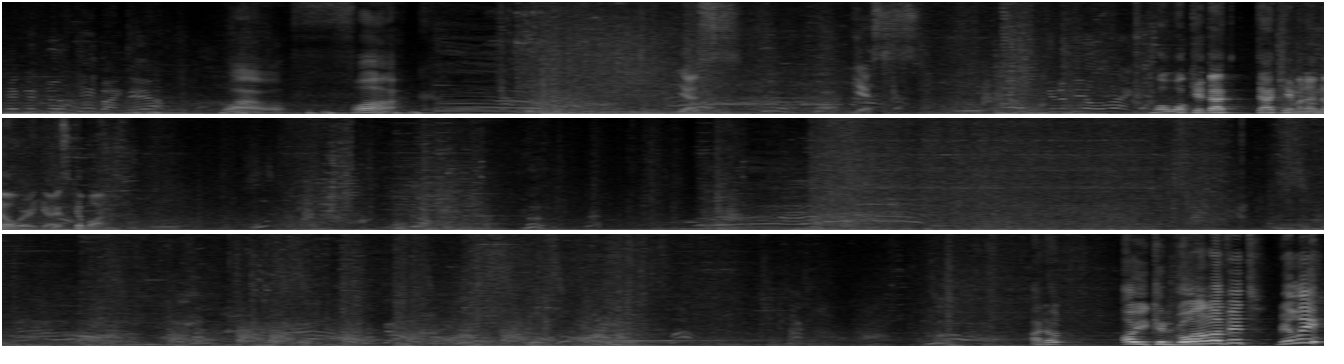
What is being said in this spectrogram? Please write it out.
Everything okay back there? Wow. Fuck. Yes. Yes. Gonna. Well, okay, that that came out of nowhere, guys. Come on. I don't. Oh, you can roll out of it? Really?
